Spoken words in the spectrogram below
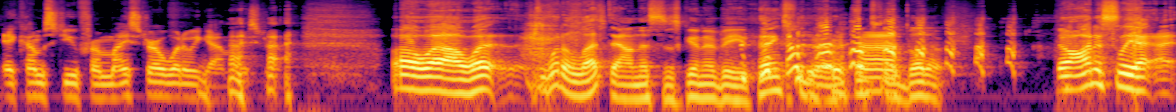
it comes to you from Maestro. What do we got, Maestro? oh wow, what what a letdown this is going to be. Thanks for the, thanks for the build up. No, honestly, I, I,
